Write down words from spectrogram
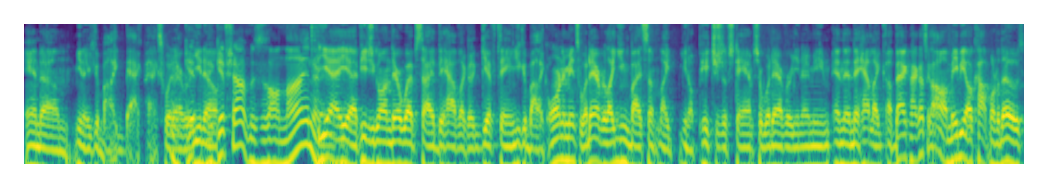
And um, you know, you can buy like backpacks, whatever. gift, you know, gift shop is this online. Or? yeah, yeah. If you just go on their website, they have like a gift thing. You can buy like ornaments, whatever. Like you can buy some like you know pictures of stamps or whatever. You know what I mean? And then they had like a backpack. I was like, oh, maybe I'll cop one of those.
